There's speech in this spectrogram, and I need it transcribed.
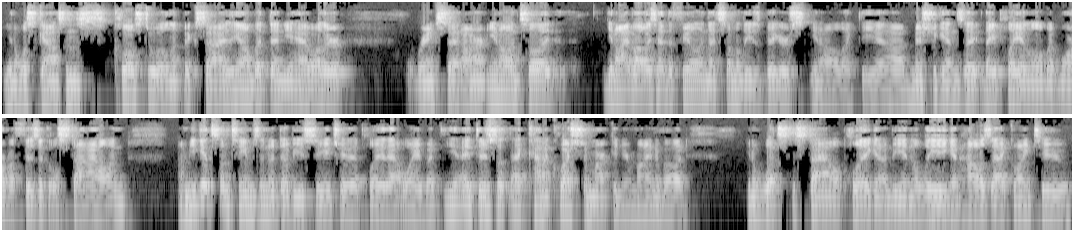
you know, Wisconsin's close to Olympic size, you know, but then you have other rinks that aren't, you know, and so it, you know, I've always had the feeling that some of these bigger, you know, like the uh, Michigans, they, they play a little bit more of a physical style, and um, you get some teams in the WCHA that play that way. But you know, there's that kind of question mark in your mind about, you know, what's the style of play going to be in the league, and how is that going to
